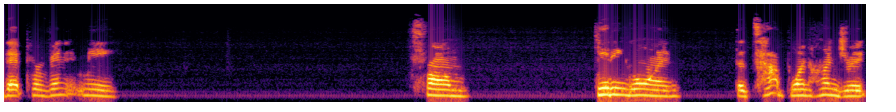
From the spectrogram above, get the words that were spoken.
that prevented me from getting on the top 100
